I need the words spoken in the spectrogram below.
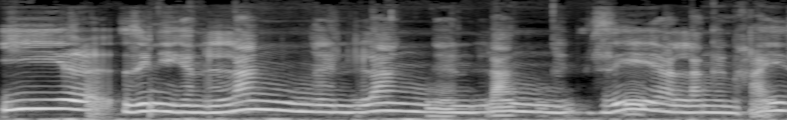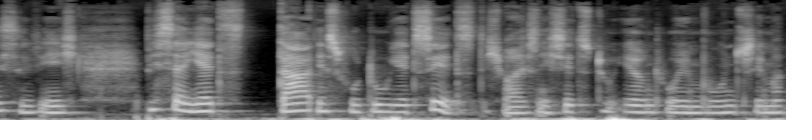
irrsinnigen, langen, langen, langen, sehr langen Reiseweg, bis er jetzt da ist, wo du jetzt sitzt. Ich weiß nicht, sitzt du irgendwo im Wohnzimmer,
